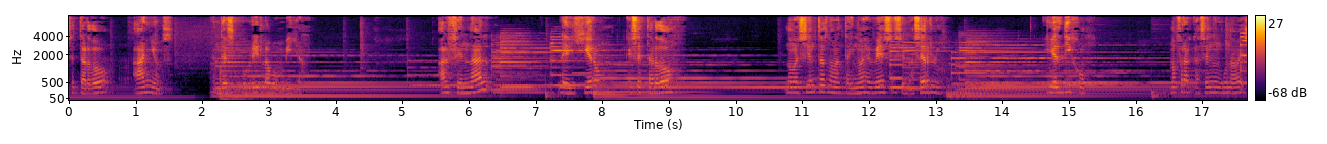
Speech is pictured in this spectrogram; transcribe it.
se tardó años en descubrir la bombilla. Al final le dijeron que se tardó 999 veces en hacerlo. Y él dijo, no fracasé ninguna vez.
